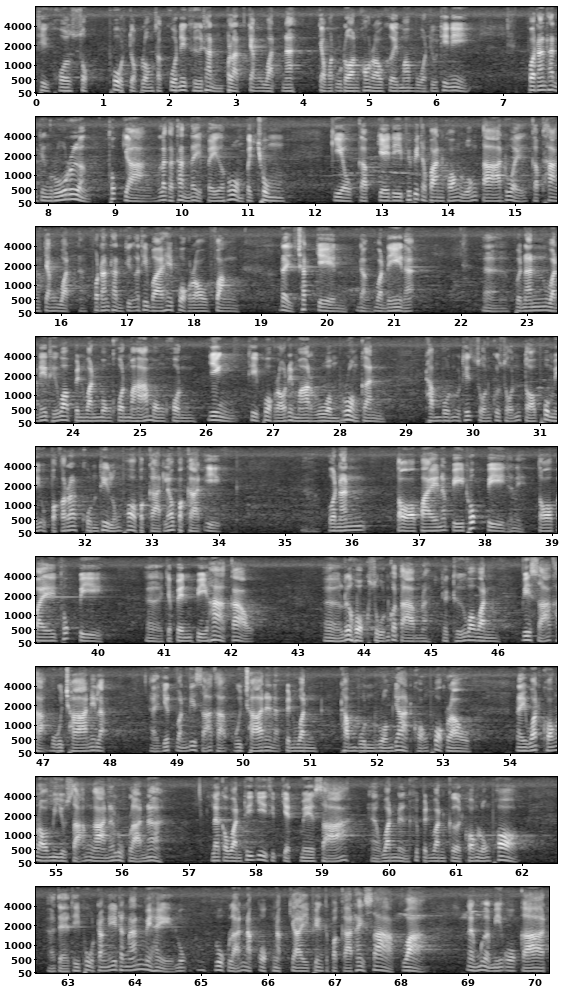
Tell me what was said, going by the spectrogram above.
ที่โคศกพูดจบลงสักกุลนี่คือท่านปลัดจังหวัดนะจังหวัดอุดรของเราเคยมาบวชอยู่ที่นี่ เพราะฉะนั้นท่านจึงรู้เรื่องทุกอย่างและก็ท่านได้ไปร่วมประชุม เกี่ยวกับเจดีย์พิพิธภัณฑ์ของหลวงตาด้วยกับทางจังหวัดนะเพราะนั้นท่านจึงอธิบายให้พวกเราฟังได้ชัดเจนดังวันนี้นะเพราะนั้นวันนี้ถือว่าเป็นวันมงคลมหามงคลยิ่งที่พวกเราได้มารวมร่วมกันทำบุญอุทิศส่วนกุศลต่อผู้มีอุปการะคุณที่หลวงพ่อประกาศแล้วประกาศอีก เพราะนั้นต่อไปนะปีทุกปีท่านี่ต่อไปทุกปี จะเป็นปี59เอ่อหรือก60ก็ตามนะจะถือว่าวันวิสาขาบูชานี่แหละยึดวันวิสาขาบูชาเนี่ยนะเป็นวันทำบุญรวมญาติของพวกเรา ในวัดของเรามีอยู่3งานนะลูกหลานนะและก็วันที่ 27 เมษาวันหนึ่งคือเป็นวันเกิดของหลวงพ่อ แต่ที่พูดทางนี้ทั้งนั้นไม่ให้ลูกลูกหลานหนักอกหนักใจ เพียงแต่ประกาศให้ทราบว่าเมื่อมีโอกาส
